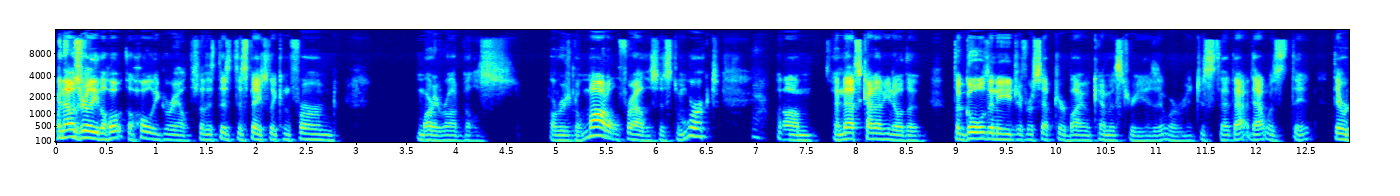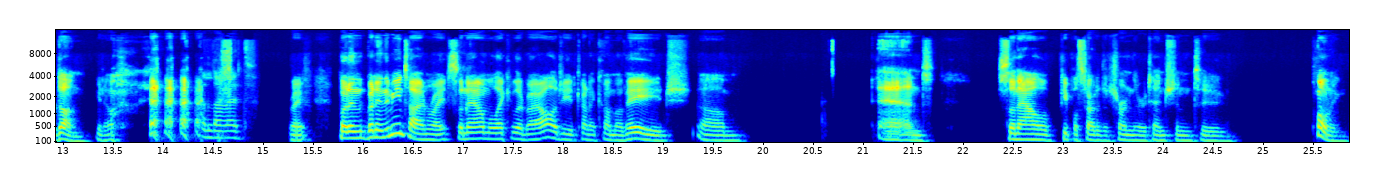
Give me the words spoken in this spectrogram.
and that was really the whole the holy grail. So this this, this basically confirmed Marty Rodbell's original model for how the system worked, yeah. um, and that's kind of you know the the golden age of receptor biochemistry, as it were. It just that that, that was they, they were done. You know. I love it. Right, but in but in the meantime, right. So now molecular biology had kind of come of age. Um, and so now people started to turn their attention to cloning,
